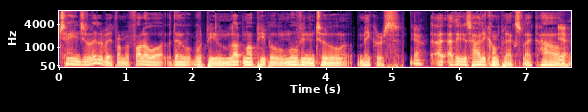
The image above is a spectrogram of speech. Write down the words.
change a little bit from a follower, there would be a lot more people moving into makers. Yeah. I, I think it's highly complex, like how, yeah.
